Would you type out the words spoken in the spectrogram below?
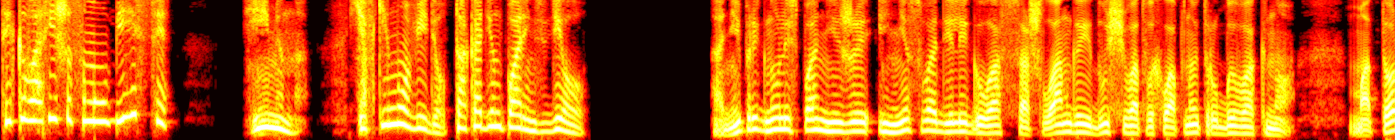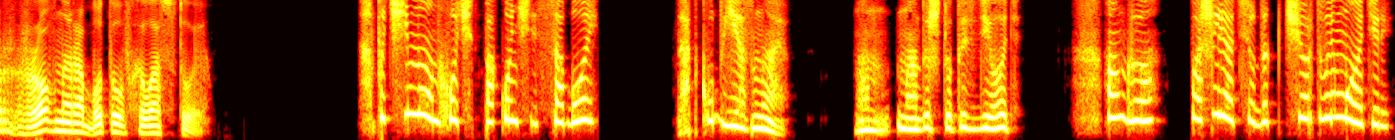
«Ты говоришь о самоубийстве?» «Именно. Я в кино видел, так один парень сделал. Они пригнулись пониже и не сводили глаз со шланга, идущего от выхлопной трубы в окно. Мотор ровно работал в холостую. «А почему он хочет покончить с собой?» «Откуда я знаю? Но надо что-то сделать». «Ага, пошли отсюда к чертовой матери».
